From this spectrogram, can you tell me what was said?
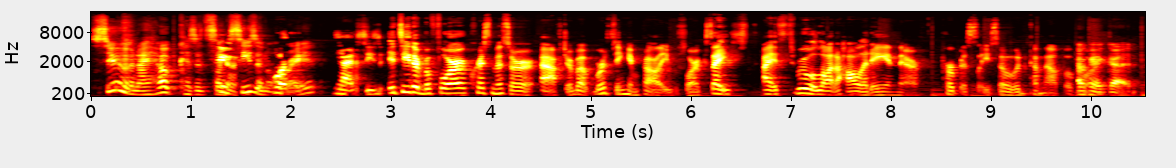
Soon, I hope, because it's like Soon. seasonal, well, right? Yeah, it's, it's either before Christmas or after, but we're thinking probably before because I I threw a lot of holiday in there purposely, so it would come out before. Okay, good.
